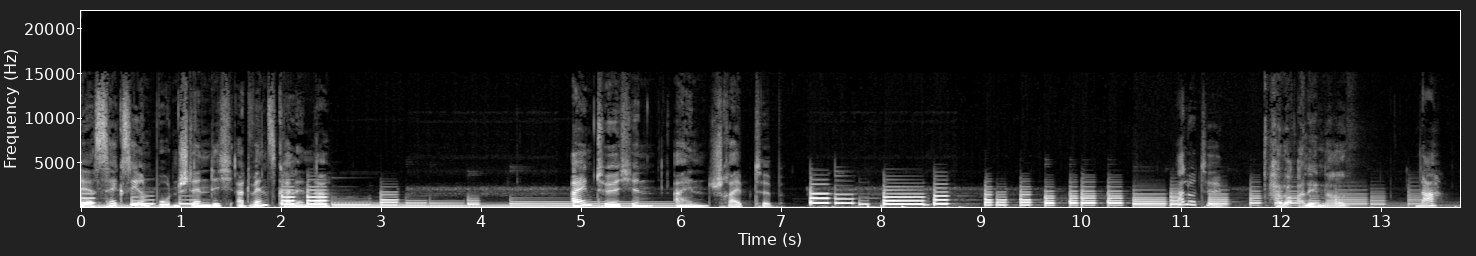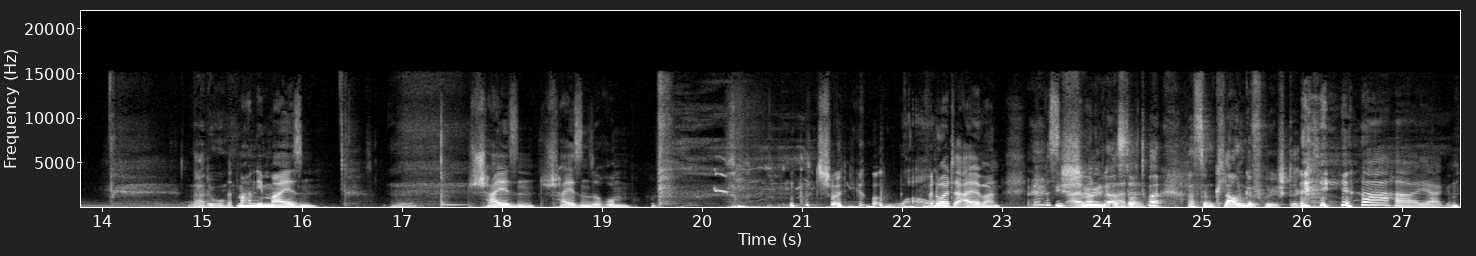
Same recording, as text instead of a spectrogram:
Der sexy und bodenständig Adventskalender. Ein Türchen, ein Schreibtipp. Hallo Till. Hallo Alena. Na, Na du. was machen die Meisen? Scheißen, scheißen so rum. Entschuldigung. Wow. Ich bin heute albern. Wie schön. Hast du einen Clown gefrühstückt? Haha, ja, genau.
